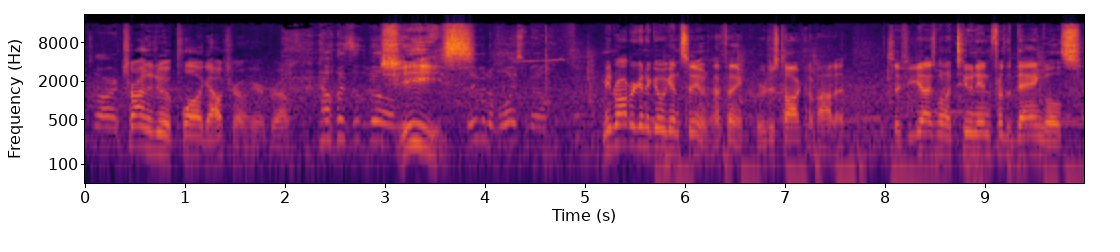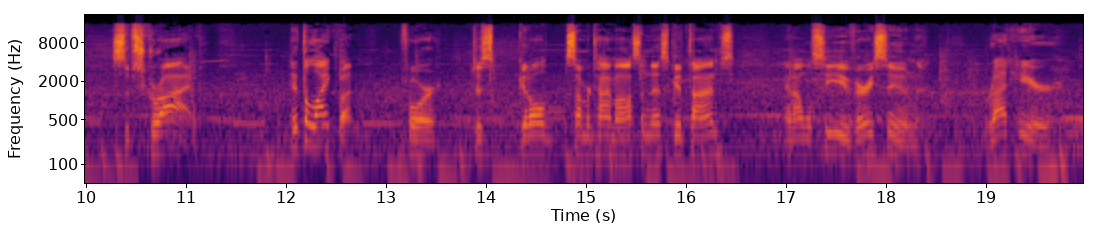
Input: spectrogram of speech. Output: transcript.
Sorry. I'm trying to do a plug outro here, bro. How was the bill? Jeez. Leaving a voicemail. Me and Rob are gonna go again soon, I think. We were just talking about it. So if you guys wanna tune in for the dangles, subscribe, hit the like button for just good old summertime awesomeness, good times, and I will see you very soon right here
